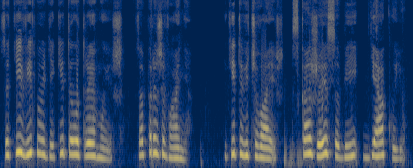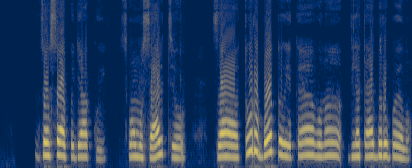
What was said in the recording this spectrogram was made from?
за ті відповіді, які ти отримуєш, за переживання, які ти відчуваєш. Скажи собі дякую. За все подякуй своєму серцю, за ту роботу, яке воно для тебе робило.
